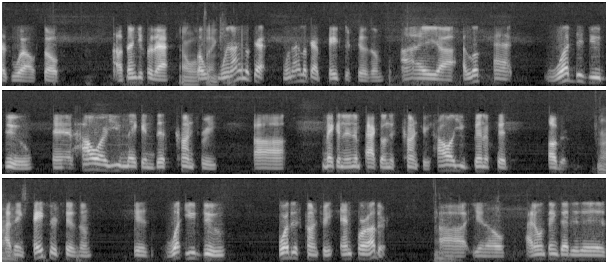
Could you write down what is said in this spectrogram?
as well. So uh, thank you for that. Oh, well, but when you. I look at when I look at patriotism, I uh, I look at what did you do and how are you making this country uh, making an impact on this country? How are you benefit others? Right. I think patriotism is what you do for this country and for others. Uh, you know, I don't think that it is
